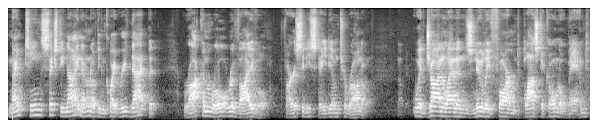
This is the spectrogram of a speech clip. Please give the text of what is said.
1969, I don't know if you can quite read that, but Rock and Roll Revival, Varsity Stadium, Toronto. With John Lennon's newly formed Plastic Ono band.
